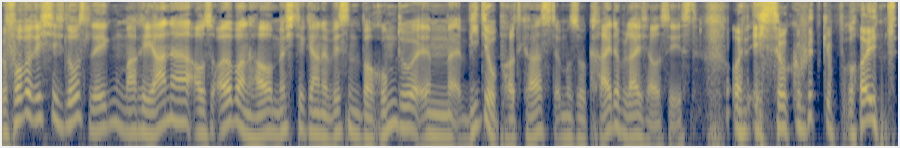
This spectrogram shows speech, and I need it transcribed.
Bevor wir richtig loslegen, Marianne aus Olbernhau möchte gerne wissen, warum du im Videopodcast immer so kreidebleich aussiehst und ich so gut gebräunt.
